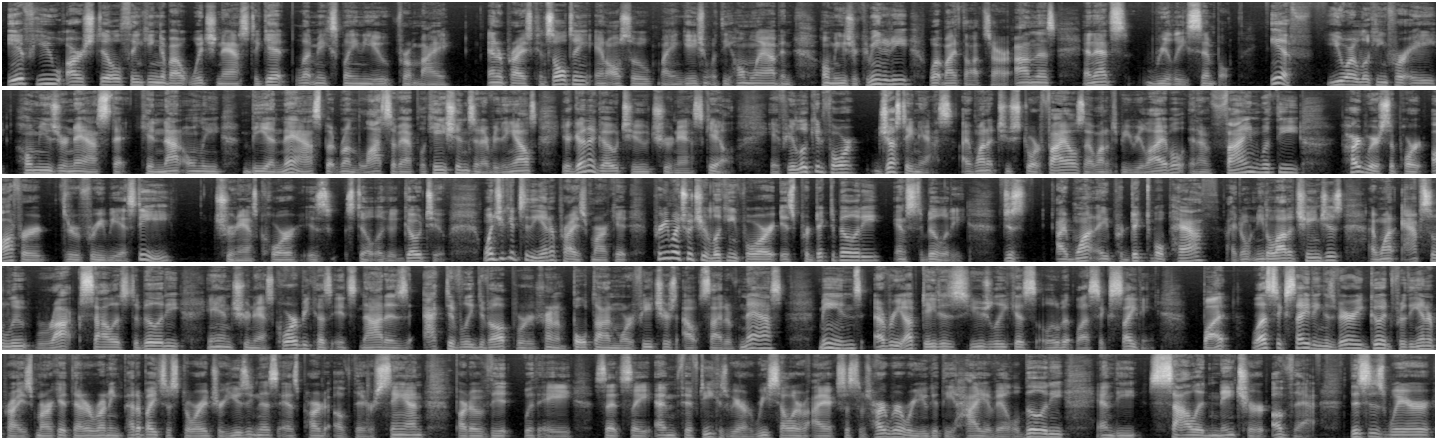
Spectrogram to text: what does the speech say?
If you are still thinking about which NAS to get, let me explain to you from my enterprise consulting and also my engagement with the home lab and home user community, what my thoughts are on this. And that's really simple. If you are looking for a home user NAS that can not only be a NAS, but run lots of applications and everything else, you're going to go to TrueNAS Scale. If you're looking for just a NAS, I want it to store files, I want it to be reliable, and I'm fine with the hardware support offered through FreeBSD, TrueNAS Core is still a good go-to. Once you get to the enterprise market, pretty much what you're looking for is predictability and stability. Just I want a predictable path. I don't need a lot of changes. I want absolute rock solid stability and TrueNAS Core because it's not as actively developed. We're trying to bolt on more features outside of NAS means every update is usually just a little bit less exciting. But less exciting is very good for the enterprise market that are running petabytes of storage or using this as part of their SAN, part of the with a let's say M50 because we are a reseller of iXsystems hardware where you get the high availability and the solid nature of that. This is where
